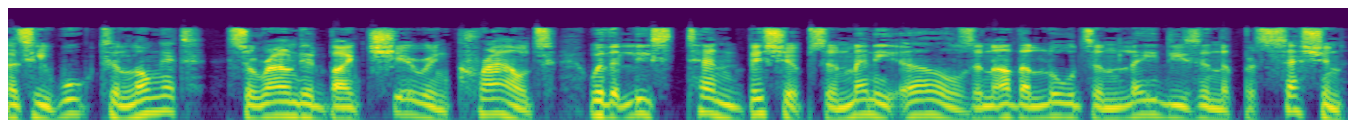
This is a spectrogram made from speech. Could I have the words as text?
As he walked along it, surrounded by cheering crowds, with at least ten bishops and many earls and other lords and ladies in the procession,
